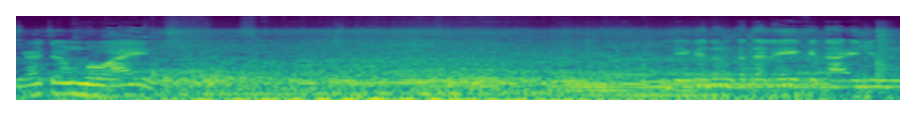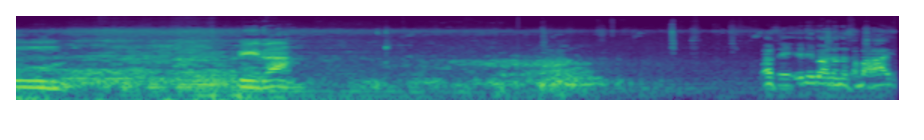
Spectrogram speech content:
Ganito yung buhay. Hindi ganun kadali kitain yung pera. Pati, iniwanan na sa bahay.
